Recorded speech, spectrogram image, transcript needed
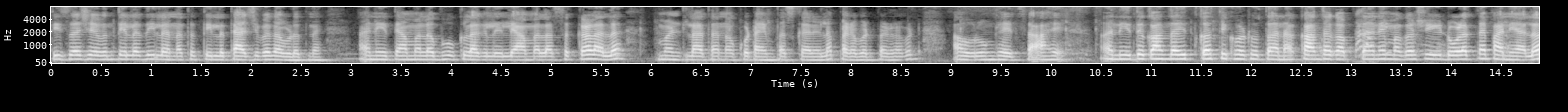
तिचं जेवण तिला दिलं ना तर तिला ते अजिबात आवडत नाही. आणि ते आम्हाला भूक लागलेली. आम्हाला असं कळालं म्हटलं आता नको टाईमपास करायला पटापट पटापट आवरून घ्यायचं आहे. आणि ते कांदा इतका तिखट होता ना कांदा कापताना मग अशी डोळ्यात नाही पाणी आलं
